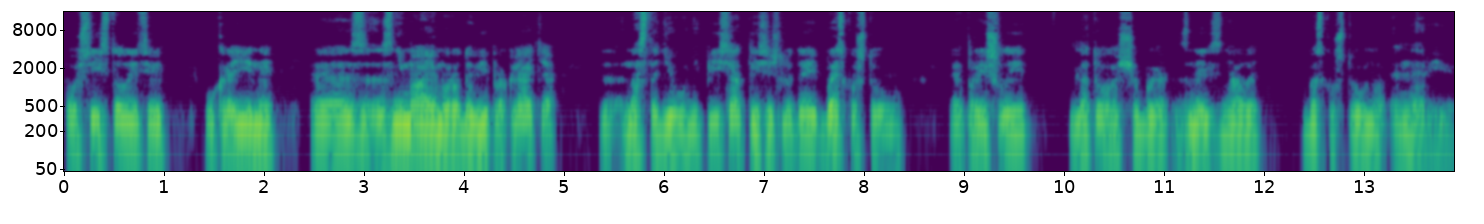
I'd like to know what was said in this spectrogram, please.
по всій столиці України. Е, Знімаємо родові прокляття на стадіоні. 50 тисяч людей безкоштовно е, прийшли для того, щоб з них зняли безкоштовну енергію.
